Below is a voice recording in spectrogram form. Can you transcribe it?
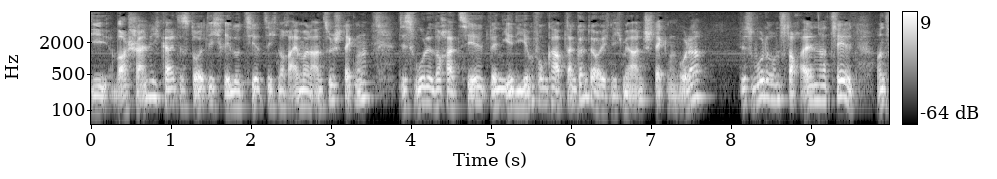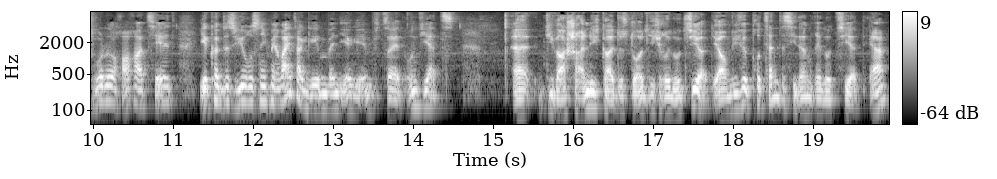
die Wahrscheinlichkeit ist deutlich reduziert, sich noch einmal anzustecken. Das wurde doch erzählt, wenn ihr die Impfung habt, dann könnt ihr euch nicht mehr anstecken, oder? Das wurde uns doch allen erzählt. Uns wurde doch auch erzählt, ihr könnt das Virus nicht mehr weitergeben, wenn ihr geimpft seid. Und jetzt? Äh, die Wahrscheinlichkeit ist deutlich reduziert. Ja, um wie viel Prozent ist sie dann reduziert? Ja,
